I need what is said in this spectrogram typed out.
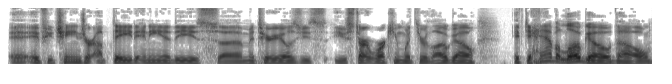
If you change or update any of these uh, materials, you you start working with your logo. If you have a logo though,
